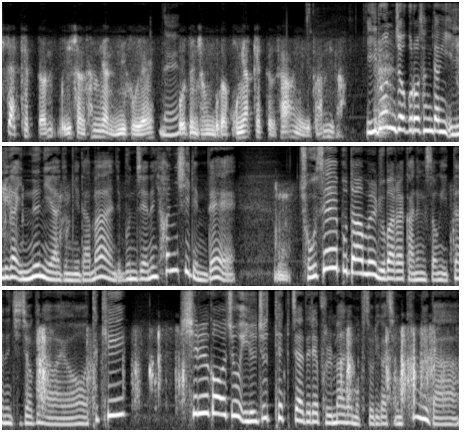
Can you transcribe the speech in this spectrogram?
시작했던 2003년 이후에 네. 모든 정부가 공약했던 사항이기도 합니다. 이론적으로 상당히 일리가 있는 이야기입니다만 문제는 현실인데 음. 조세 부담을 유발할 가능성이 있다는 지적이 나와요. 특히 실거주 1주택자들의 불만의 목소리가 지금 큽니다.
